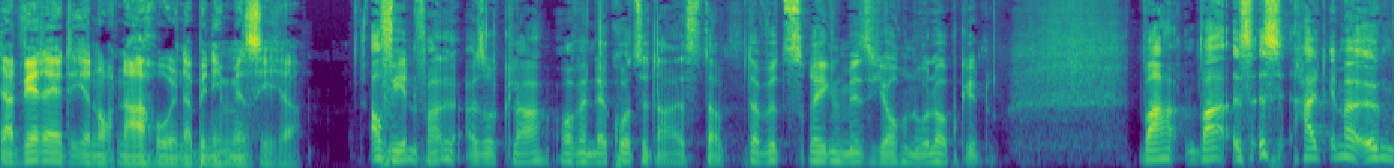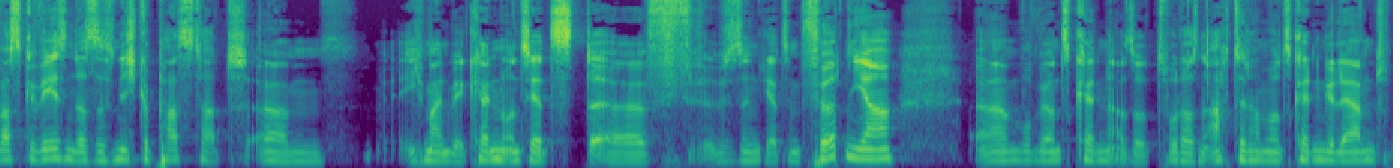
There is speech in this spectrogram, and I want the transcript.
Das werdet ihr noch nachholen, da bin ich mir sicher. Auf jeden Fall, also klar, auch wenn der kurze da ist, da, da wird es regelmäßig auch in Urlaub gehen. War, war, es ist halt immer irgendwas gewesen, dass es nicht gepasst hat. Ähm, ich meine, wir kennen uns jetzt, äh, wir sind jetzt im vierten Jahr, ähm, wo wir uns kennen, also 2018 haben wir uns kennengelernt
